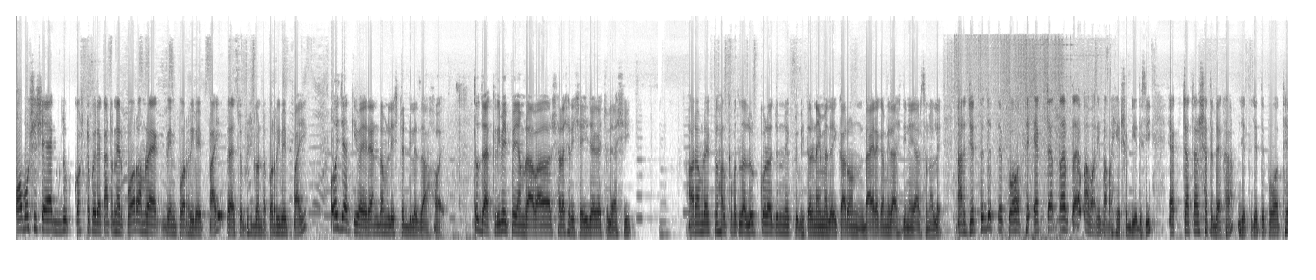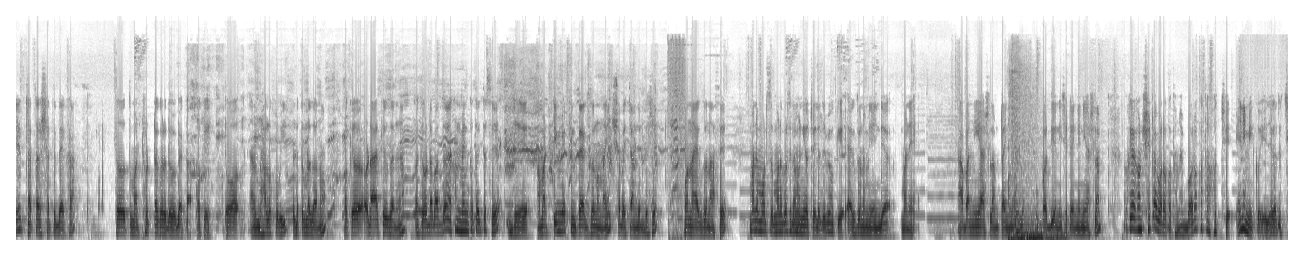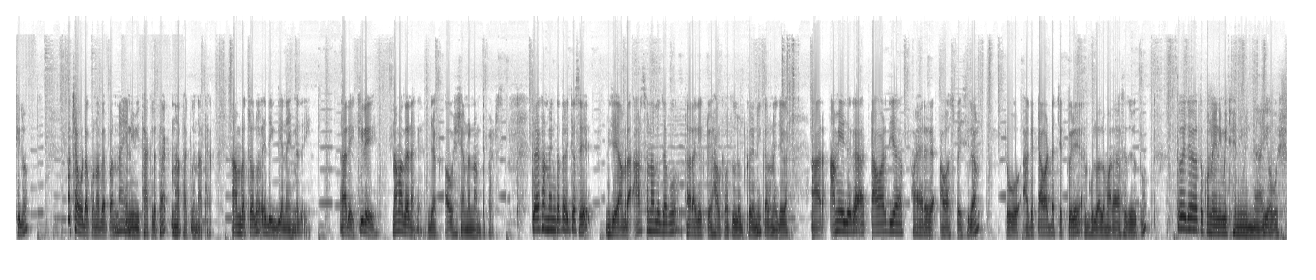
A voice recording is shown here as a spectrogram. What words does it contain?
অবশেষে এক যুগ কষ্ট করে কাটানোর পর আমরা একদিন পর রিভাইভ পাই, প্রায় চব্বিশ ঘণ্টা পর রিভাইভ পাই। ওই যে আর কি ভাই র্যান্ডম লিস্টেড দিলে যা হয়। তো যাক রিভাইভ পাই আমরা আবার সরাসরি সেই জায়গায় চলে আসি। আর আমরা একটু হালকা পাতলা লুট করার জন্য একটু ভিতরে নাইমা যাই, কারণ ডাইরেক্ট আমি রাশ দিন এই আর্সেনালে আর যেতে যেতে পথে এক চাচার বাবা রে বাবা হেডশট দিয়ে দিছি। এক চাচার সাথে দেখা, যেতে যেতে পথে চাচার সাথে দেখা। তো তোমার ঠোঁটটা করে দেবো বেকা ওকে তো আমি ভালো কবি, এটা তোমরা জানো ওকে ওটা আর কেউ জানে না ওকে ওটা বাদ দাও, এখন মেন কথা হইতেছে যে আমার টিমমেট কিন্তু একজনও নাই, সবাই চান্দের দেশে, ও না একজন আছে মানে মনে করছিলাম নিয়েও চলে যাবে ওকে একজন আমি ইন্ডিয়া মানে আবার নিয়ে আসলাম টাইনিয়া উপর দিয়ে নিচে টাইনিয়া নিয়ে আসলাম ওকে এখন সেটা বড় কথা নয়, বড় কথা হচ্ছে এনিমি কই, এই জায়গাতে ছিল আচ্ছা ওটা কোনো ব্যাপার না এনিমি থাকলে থাক, না থাকলে না থাক, আমরা চলো এদিক দিয়ে নাইমে যাই। আরে কি রে নামা যায় না কে যাক, অবশেষে আমরা নামতে পারছি। তো এখন মেন কথা হইতেছে যে আমরা আর্সেনালে যাব। তার আগে একটু হালকা পাতলা লোড করে নিই, কারণ এই জায়গা আর আমি এই জায়গা টাওয়ার দিয়া ফায়ারের আওয়াজ পাইছিলাম। তো আগে টাওয়ারটা চেক করে আর গুলালো মারা আছে যেহেতু। তো এই জায়গা তো কোনো এনিমি ঠেনিমি নাই অবশ্য।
